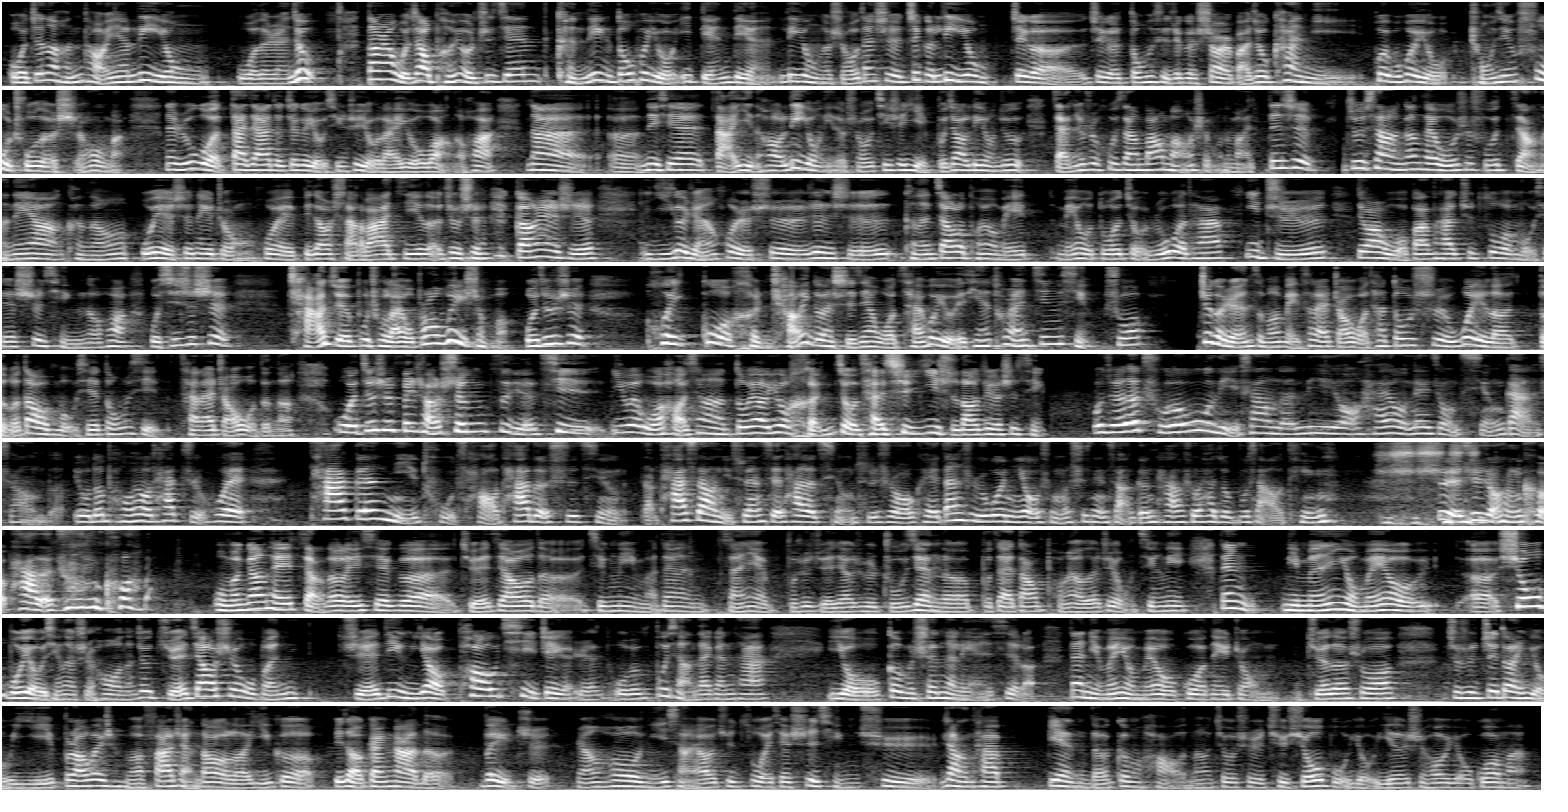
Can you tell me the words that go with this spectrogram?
我真的很讨厌利用我的人，就当然我知道朋友之间肯定都会有一点点利用的时候，但是这个利用这个这个东西这个事儿吧，就看你会不会有重新付出的时候嘛。那如果大家的这个友情是有来有往的话，那呃那些打引号利用你的时候，其实也不叫利用，就咱就是互相帮忙什么的嘛。但是就像刚才吴师傅讲的那样，可能我也是那种会比较傻了吧唧的，就是刚认识一个人或者是认识。可能交了朋友没没有多久，如果他一直希望我帮他去做某些事情的话，我其实是察觉不出来。我不知道为什么，我就是会过很长一段时间，我才会有一天突然惊醒，说这个人怎么每次来找我，他都是为了得到某些东西才来找我的呢？我就是非常生自己的气，因为我好像都要用很久才去意识到这个事情。我觉得除了物理上的利用，还有那种情感上的。有的朋友他只会，他跟你吐槽他的事情，他向你宣泄他的情绪是 OK。但是如果你有什么事情想跟他说，他就不想要听，这也是一种很可怕的状况。我们刚才也讲到了一些个绝交的经历嘛，但咱也不是绝交，就是逐渐的不再当朋友的这种经历。但你们有没有呃修补友情的时候呢？就绝交是我们决定要抛弃这个人，我们不想再跟他有更深的联系了。但你们有没有过那种觉得说，就是这段友谊不知道为什么发展到了一个比较尴尬的位置，然后你想要去做一些事情去让他。变得更好呢？就是去修补友谊的时候有过吗？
